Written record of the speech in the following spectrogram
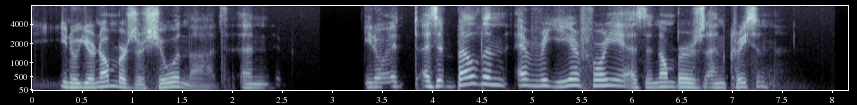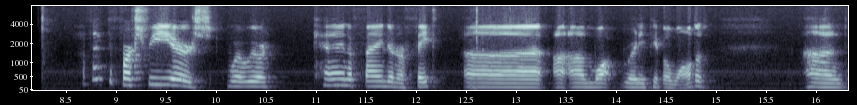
you know your numbers are showing that, and you know it is it building every year for you as the numbers increasing. I think the first few years where we were kind of finding our feet uh, on what really people wanted, and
